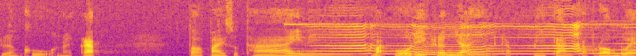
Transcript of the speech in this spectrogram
เครื่องคู่นะครับ ต่อไปสุดท้ายนี่มโอดีเครื่องใหญ่ครับมีการขับร้องด้วย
